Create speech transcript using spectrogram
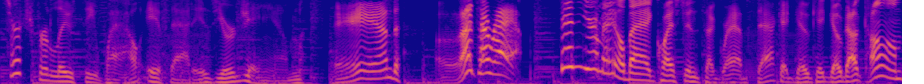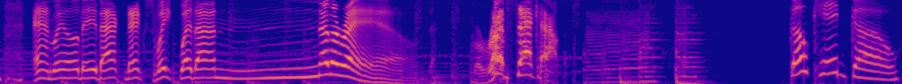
Search for Lucy Wow if that is your jam. And that's a wrap. Send your mailbag questions to grabstack at gokidgo.com, and we'll be back next week with another round. Grabstack out. Go, kid, go.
